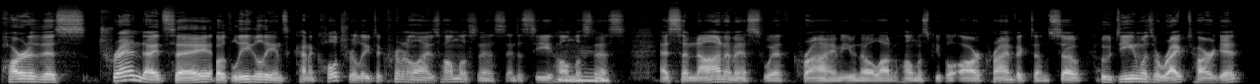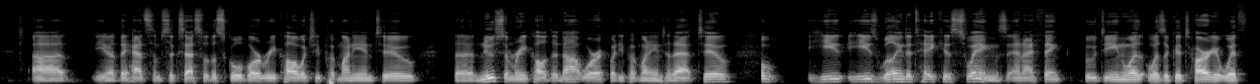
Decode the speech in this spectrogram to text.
part of this trend I'd say both legally and kind of culturally to criminalize homelessness and to see mm-hmm. homelessness mm-hmm. as synonymous with crime even though a lot of homeless people are crime victims. So Boudin was a ripe target uh, you know, they had some success with the school board recall, which he put money into. The Newsom recall did not work, but he put money into that too. He he's willing to take his swings, and I think Boudin was, was a good target with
